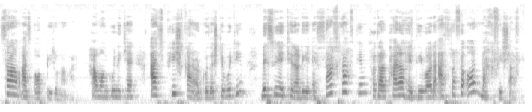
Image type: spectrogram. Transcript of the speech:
سرم از آب بیرون آمد. همان که از پیش قرار گذاشته بودیم به سوی کناری استخر رفتیم تا در پناه دیوار اطراف آن مخفی شویم.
